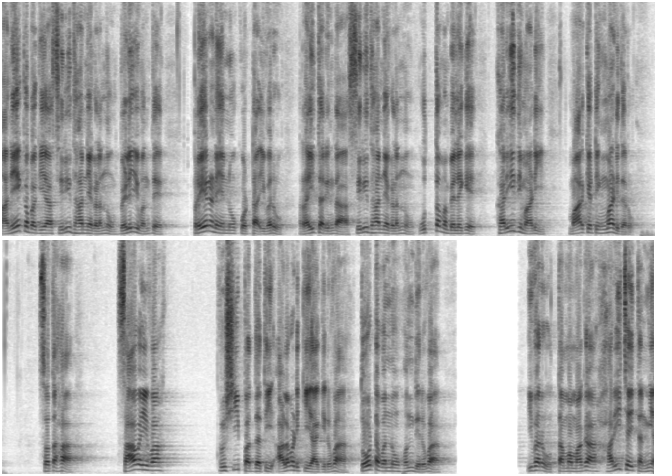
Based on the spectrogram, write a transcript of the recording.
ಅನೇಕ ಬಗೆಯ ಸಿರಿಧಾನ್ಯಗಳನ್ನು ಬೆಳೆಯುವಂತೆ ಪ್ರೇರಣೆಯನ್ನು ಕೊಟ್ಟ ಇವರು ರೈತರಿಂದ ಸಿರಿಧಾನ್ಯಗಳನ್ನು ಉತ್ತಮ ಬೆಲೆಗೆ ಖರೀದಿ ಮಾಡಿ ಮಾರ್ಕೆಟಿಂಗ್ ಮಾಡಿದರು. ಸ್ವತಃ ಸಾವಯವ ಕೃಷಿ ಪದ್ಧತಿ ಅಳವಡಿಕೆಯಾಗಿರುವ ತೋಟವನ್ನು ಹೊಂದಿರುವ ಇವರು ತಮ್ಮ ಮಗ ಹರಿಚೈತನ್ಯ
